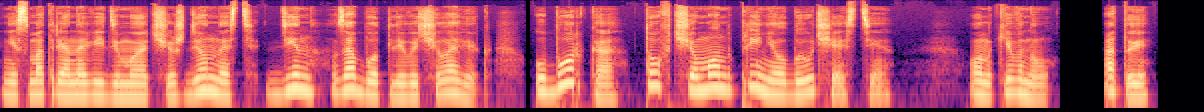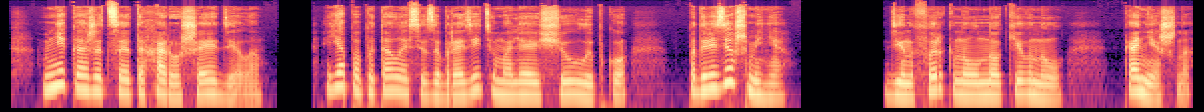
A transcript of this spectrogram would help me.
Несмотря на видимую отчужденность, Дин — заботливый человек. Уборка — то, в чем он принял бы участие. Он кивнул. «А ты?» «Мне кажется, это хорошее дело». Я попыталась изобразить умоляющую улыбку. Подвезешь меня?» Дин фыркнул, но кивнул. «Конечно».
